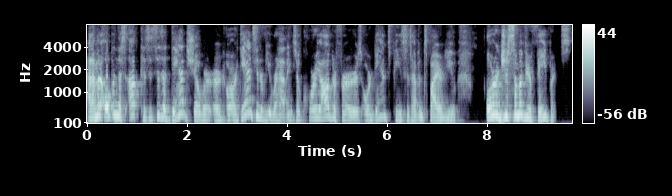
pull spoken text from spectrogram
And I'm going to open this up because this is a dance show or, or, or dance interview we're having. So, choreographers or dance pieces have inspired you, or just some of your favorites.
